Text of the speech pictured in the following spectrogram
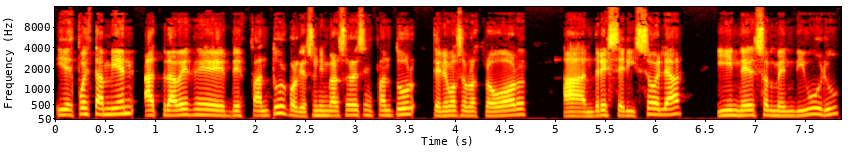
Y después también a través de, de Fantour, porque son inversores en Fantour, tenemos en nuestro board a Andrés Cerizola, y Nelson Mendiburu,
